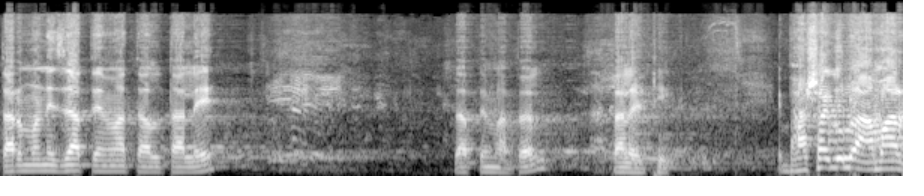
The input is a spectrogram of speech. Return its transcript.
তার মানে যাতে মাতাল তালে যাতে মাতাল তালে ঠিক। ভাষাগুলো আমার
